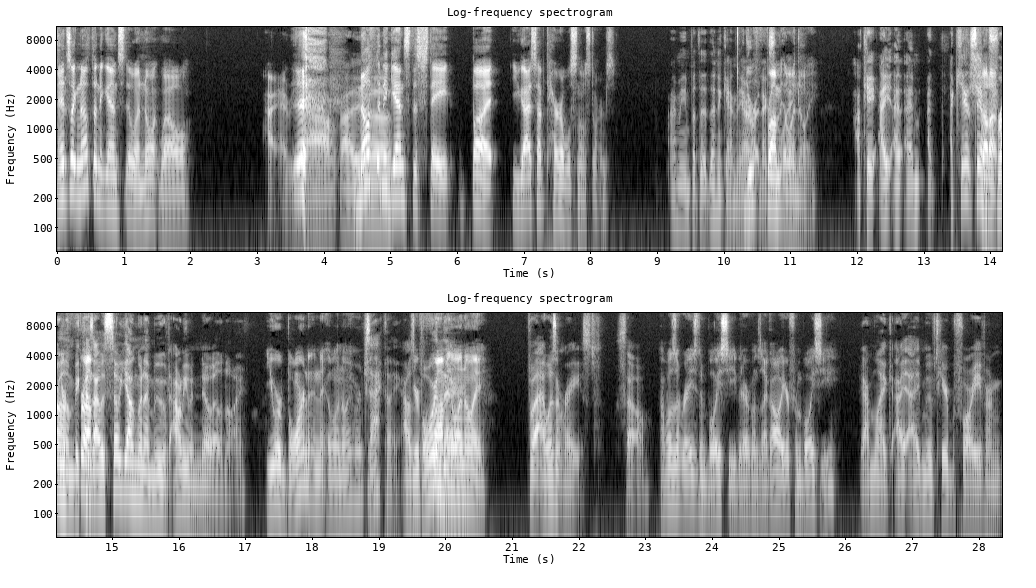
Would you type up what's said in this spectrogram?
And it's like nothing against Illinois. Well, I, I, yeah, I, nothing uh, against the state, but you guys have terrible snowstorms. I mean, but the, then again, they are You're right next from to. Illinois. Okay, I I I'm, I, I can't say Shut I'm up, you're from because from- I was so young when I moved. I don't even know Illinois. You were born in Illinois, weren't you? Exactly. I was You're born from there, Illinois. but I wasn't raised. So I wasn't raised in Boise, but everyone's like, "Oh, you're from Boise." yeah, I'm like I, I moved here before I even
